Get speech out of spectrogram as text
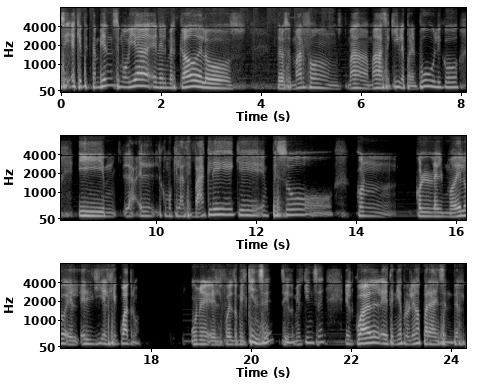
Sí, es que también se movía en el mercado de los de los smartphones más, más asequibles para el público y mm, la, el, como que la debacle que empezó con, con el modelo el LG, el G4 un, el, fue el 2015 sí el 2015 el cual eh, tenía problemas para encender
